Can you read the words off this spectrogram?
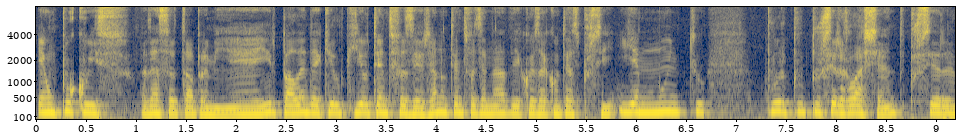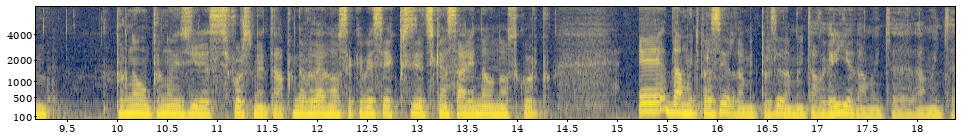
É um pouco isso, a dança total para mim, é ir para além daquilo que eu tento fazer. Já não tento fazer nada e a coisa acontece por si. E é muito por, por, por ser relaxante, por ser por não, por não exigir esse esforço mental, porque na verdade a nossa cabeça é que precisa descansar e não o nosso corpo, é, dá muito prazer, dá muito prazer, dá muita alegria, dá muita, dá muita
